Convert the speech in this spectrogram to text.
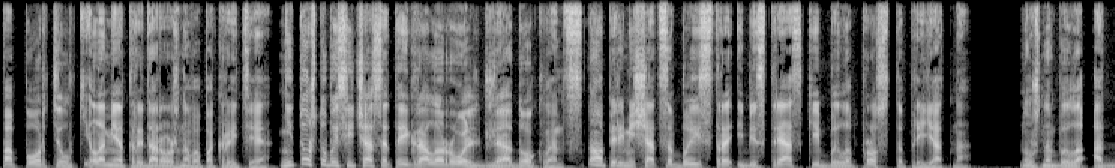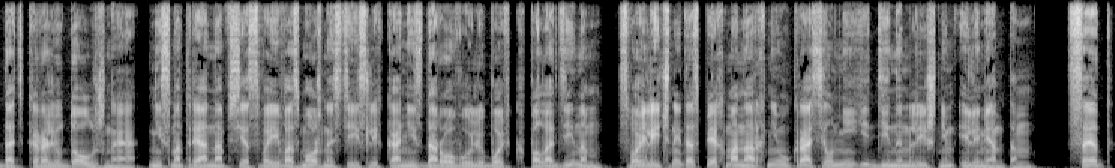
попортил километры дорожного покрытия. Не то чтобы сейчас это играло роль для Доклендс, но перемещаться быстро и без тряски было просто приятно. Нужно было отдать королю должное. Несмотря на все свои возможности и слегка нездоровую любовь к паладинам, свой личный доспех монарх не украсил ни единым лишним элементом. Сет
